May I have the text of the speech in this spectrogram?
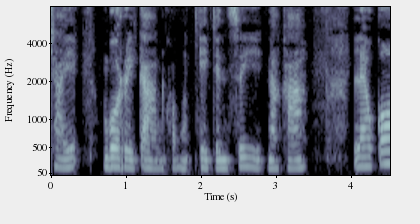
ใช้บริการของเอเจนซี่นะคะ แล้วก็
